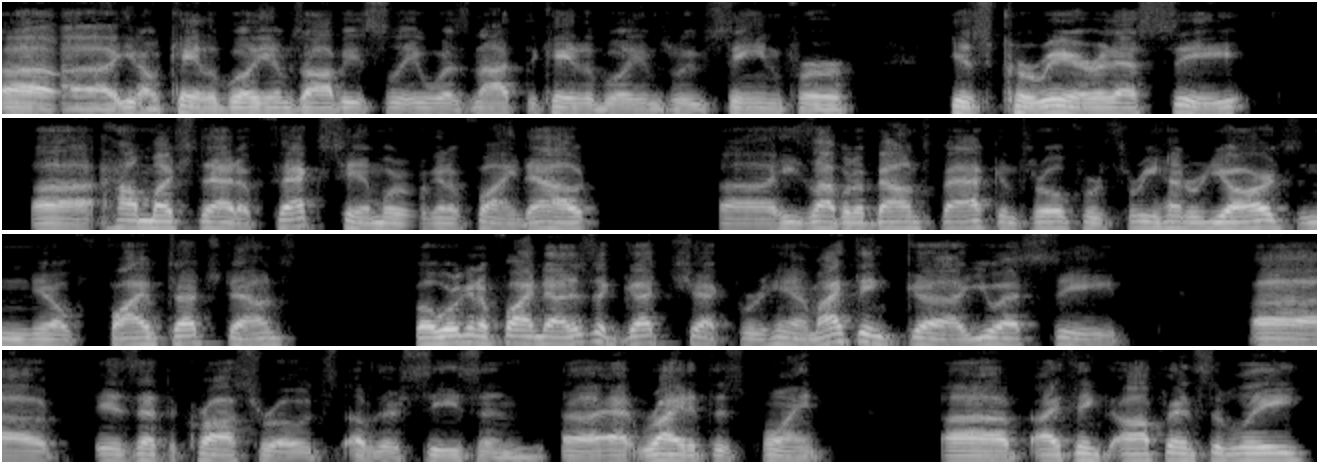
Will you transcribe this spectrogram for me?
Uh, you know, Caleb Williams obviously was not the Caleb Williams we've seen for his career at SC. Uh, how much that affects him, we're going to find out. Uh, he's liable to bounce back and throw for 300 yards and you know five touchdowns, but we're going to find out. It's a gut check for him. I think USC uh, uh, is at the crossroads of their season uh, at right at this point. I think offensively,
